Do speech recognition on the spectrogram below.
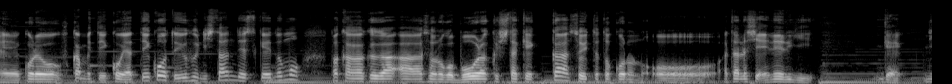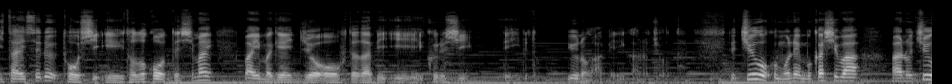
えー、これを深めていこう、やっていこうというふうにしたんですけれども、まあ、価格があその後暴落した結果、そういったところの新しいエネルギー源に対する投資、滞ってしまい、まあ、今現状再び苦しんでいるというのがアメリカの。で中国もね、昔は、あの中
